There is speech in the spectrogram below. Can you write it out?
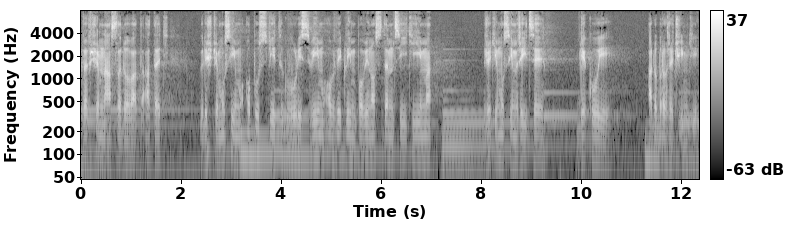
ve všem následovat a teď, když tě musím opustit kvůli svým obvyklým povinnostem, cítím, že ti musím říci děkuji a dobrořečím ti.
